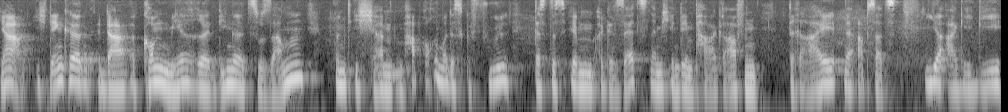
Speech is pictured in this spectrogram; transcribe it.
Ja, ich denke, da kommen mehrere Dinge zusammen. Und ich ähm, habe auch immer das Gefühl, dass das im Gesetz, nämlich in dem Paragraphen 3 äh, Absatz 4 AGG,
